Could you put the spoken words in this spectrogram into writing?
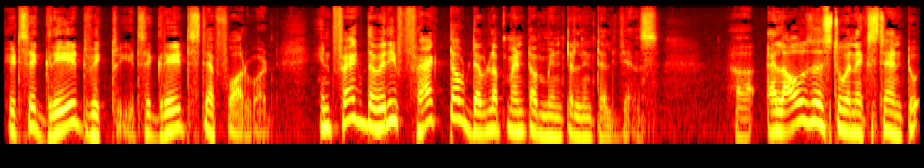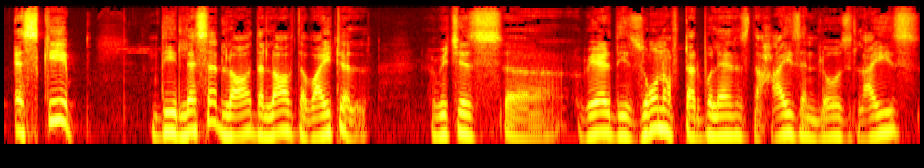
it's a great victory, it's a great step forward. In fact, the very fact of development of mental intelligence uh, allows us to an extent to escape the lesser law, the law of the vital, which is uh, where the zone of turbulence, the highs and lows lies,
